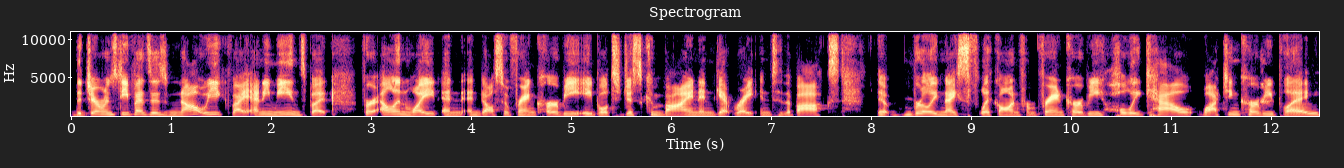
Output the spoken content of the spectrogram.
the Germans' defense is not weak by any means, but for Ellen White and and also Fran Kirby able to just combine and get right into the box. A really nice flick on from Fran Kirby. Holy cow, watching Kirby play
